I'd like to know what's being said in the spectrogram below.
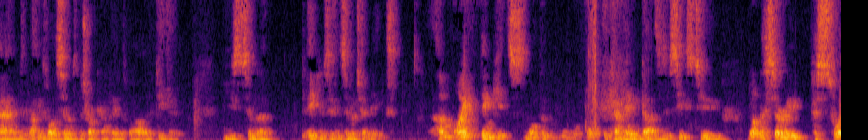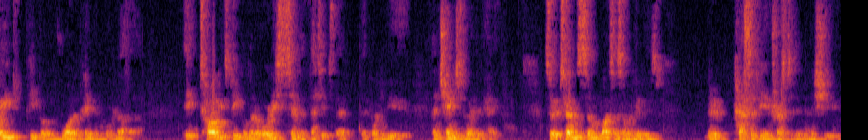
and I think it's rather similar to the Trump campaign as well. Indeed, they used similar agencies and similar techniques. Um, I think it's what the what the campaigning does is it seeks to not necessarily persuade people of one opinion or another. It targets people that are already sympathetic to their, their point of view and changes the way they behave. So it turns some might turn someone who is you know, passively interested in an issue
